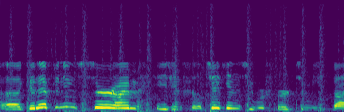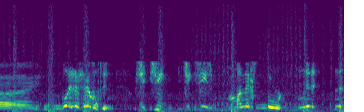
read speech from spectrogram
Uh, good afternoon, sir. I'm Agent Philip Jenkins. You were referred to me by. Gladys Hamilton. She, she, she, she's my next door. n- n-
